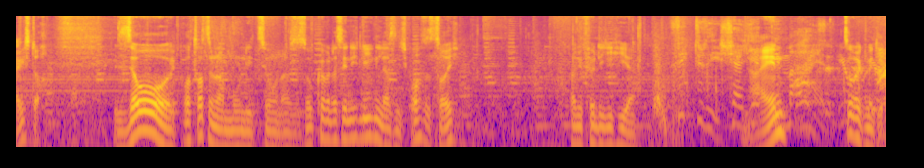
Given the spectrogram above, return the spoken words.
Sag ich doch. So, ich brauche trotzdem noch Munition. Also so können wir das hier nicht liegen lassen. Ich brauche das Zeug. Vor allem für die hier. Nein. Zurück mit dir.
